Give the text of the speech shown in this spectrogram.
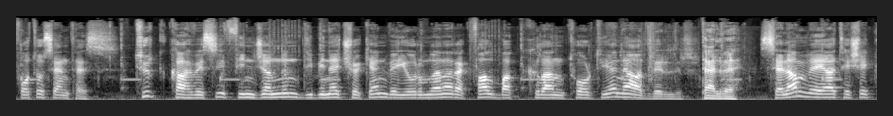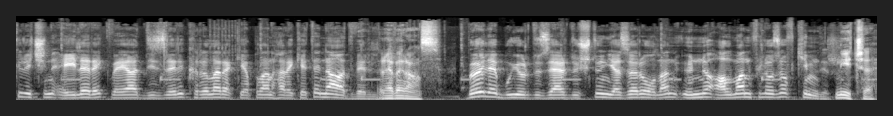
Fotosentez. Türk kahvesi fincanının dibine çöken ve yorumlanarak fal bakılan tortuya ne ad verilir? Telve. Selam veya teşekkür için eğilerek veya dizleri kırılarak yapılan harekete ne ad verilir? Reverans. Böyle buyurdu Zerdüşt'ün yazarı olan ünlü Alman filozof kimdir? Nietzsche.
